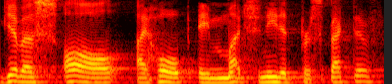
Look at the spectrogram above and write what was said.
give us all, I hope, a much needed perspective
